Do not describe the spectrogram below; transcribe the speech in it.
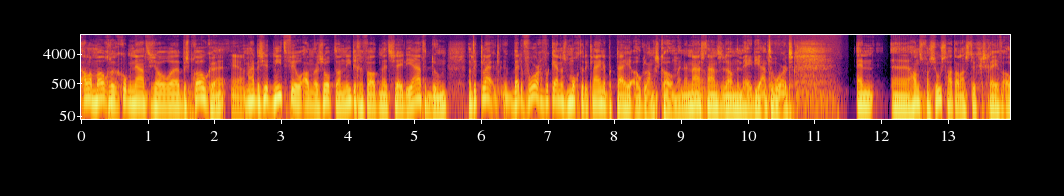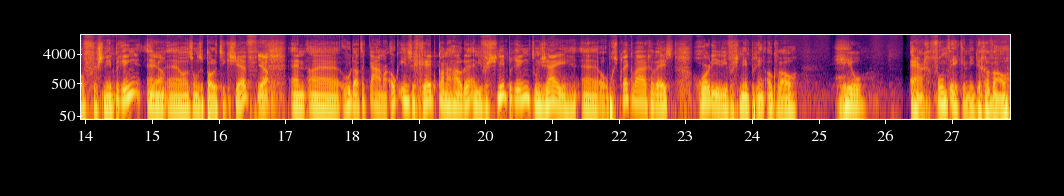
alle mogelijke combinaties al eh, besproken. Ja. Maar er zit niet veel anders op dan in ieder geval het met CDA te doen. Want de bij de vorige verkenners mochten de kleine partijen ook langskomen. En daarna staan ze dan de media te woord. En eh, Hans van Soest had al een stuk geschreven over versnippering. En Ja. eh, was onze politieke chef. Ja. En eh, hoe dat de Kamer ook in zijn greep kan houden. En die versnippering, toen zij eh, op gesprek waren geweest, hoorde je die versnippering ook wel heel erg. Vond ik in ieder geval.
